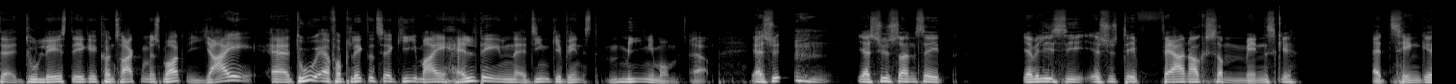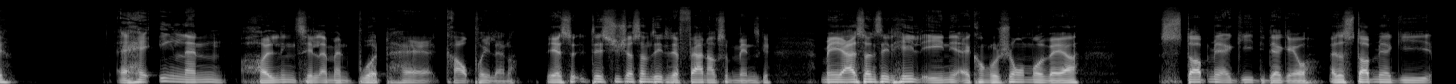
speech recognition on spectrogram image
da, du læste ikke kontrakten med småt. Jeg er, du er forpligtet til at give mig halvdelen af din gevinst minimum. Ja. Jeg, sy- jeg synes sådan set, jeg vil lige sige, jeg synes, det er fair nok som menneske at tænke, at have en eller anden holdning til, at man burde have krav på et eller andet. Det, er, det synes jeg sådan set, det er fair nok som menneske. Men jeg er sådan set helt enig, at konklusionen må være, stop med at give de der gaver. Altså stop med at give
